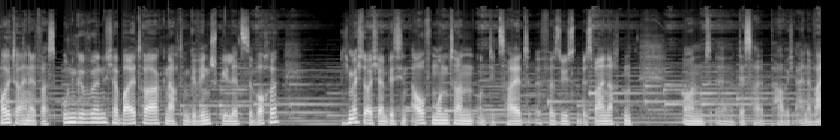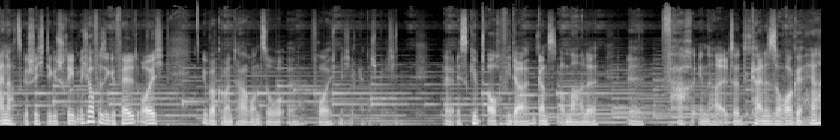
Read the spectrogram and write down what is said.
Heute ein etwas ungewöhnlicher Beitrag nach dem Gewinnspiel letzte Woche. Ich möchte euch ein bisschen aufmuntern und die Zeit versüßen bis Weihnachten. Und äh, deshalb habe ich eine Weihnachtsgeschichte geschrieben. Ich hoffe, sie gefällt euch. Über Kommentare und so äh, freue ich mich. Ihr kennt das Spielchen. Äh, es gibt auch wieder ganz normale äh, Fachinhalte. Keine Sorge, ja.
